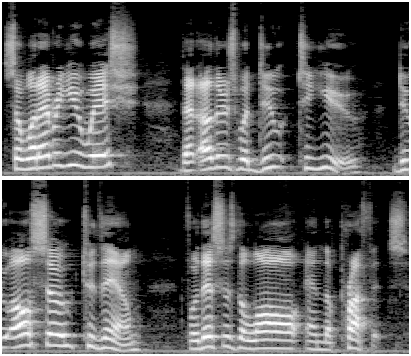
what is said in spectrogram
So whatever you wish that others would do to you, do also to them, for this is the law and the prophets.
